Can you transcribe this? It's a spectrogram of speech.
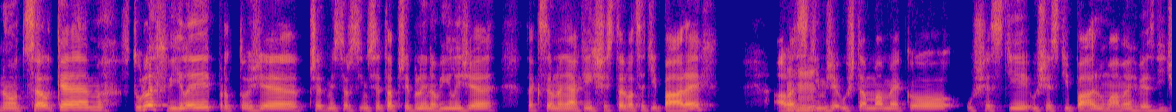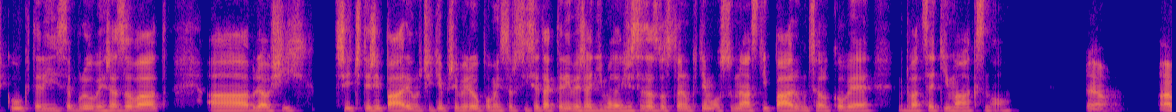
No celkem v tuhle chvíli, protože před mistrovstvím světa přibyly nový lyže, tak jsem na nějakých 26 párech ale s Mhm. tím, že už tam mám jako u šesti, u šesti párů máme hvězdičku, který se budou vyřazovat a v dalších tři, čtyři páry určitě přibydou po mistrovství světa, který vyřadíme. Takže se zase dostanu k těm 18 párům celkově k 20 max, no. Jo. A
